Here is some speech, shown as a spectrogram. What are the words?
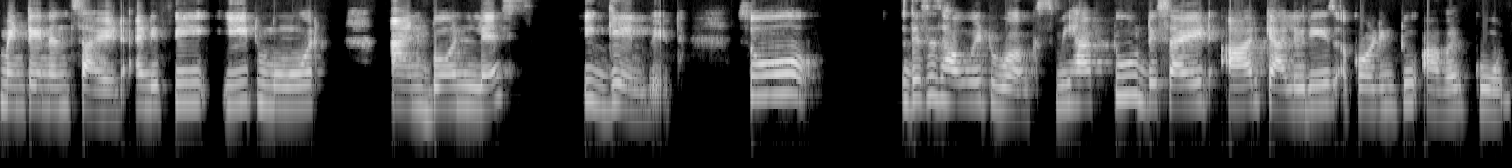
maintenance side. And if we eat more and burn less we gain weight. So this is how it works. We have to decide our calories according to our goal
